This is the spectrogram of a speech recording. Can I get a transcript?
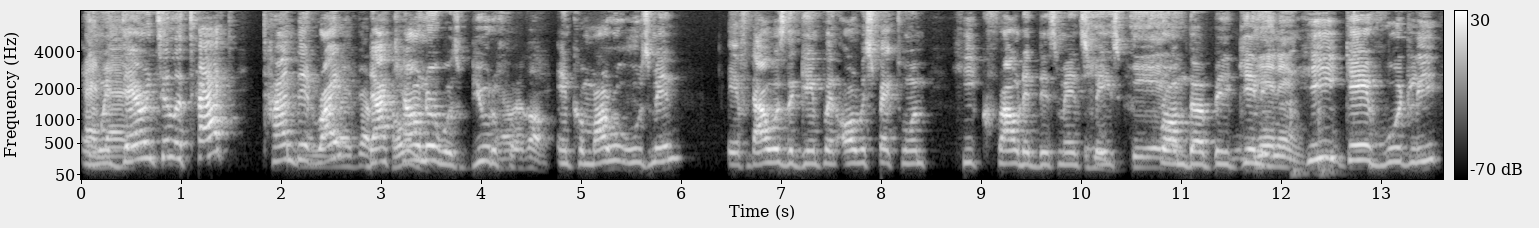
and, And when then- Darren Till attacked, timed it right. That boom. counter was beautiful. we go. And Kamaru Usman, if that was the game plan, all respect to him, he crowded this man's space from the beginning. Beginning. He gave Woodley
